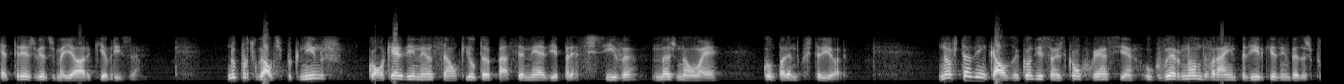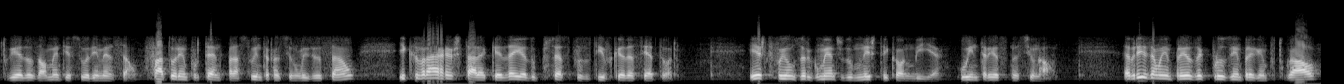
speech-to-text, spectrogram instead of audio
é três vezes maior que a Brisa. No Portugal dos pequeninos, qualquer dimensão que ultrapasse a média parece excessiva, mas não é, comparando com o exterior. Não estando em causa condições de concorrência, o Governo não deverá impedir que as empresas portuguesas aumentem a sua dimensão, fator importante para a sua internacionalização e que deverá arrastar a cadeia do processo produtivo de cada setor. Este foi um dos argumentos do Ministro da Economia, o interesse nacional. A Brisa é uma empresa que produz emprego em Portugal,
